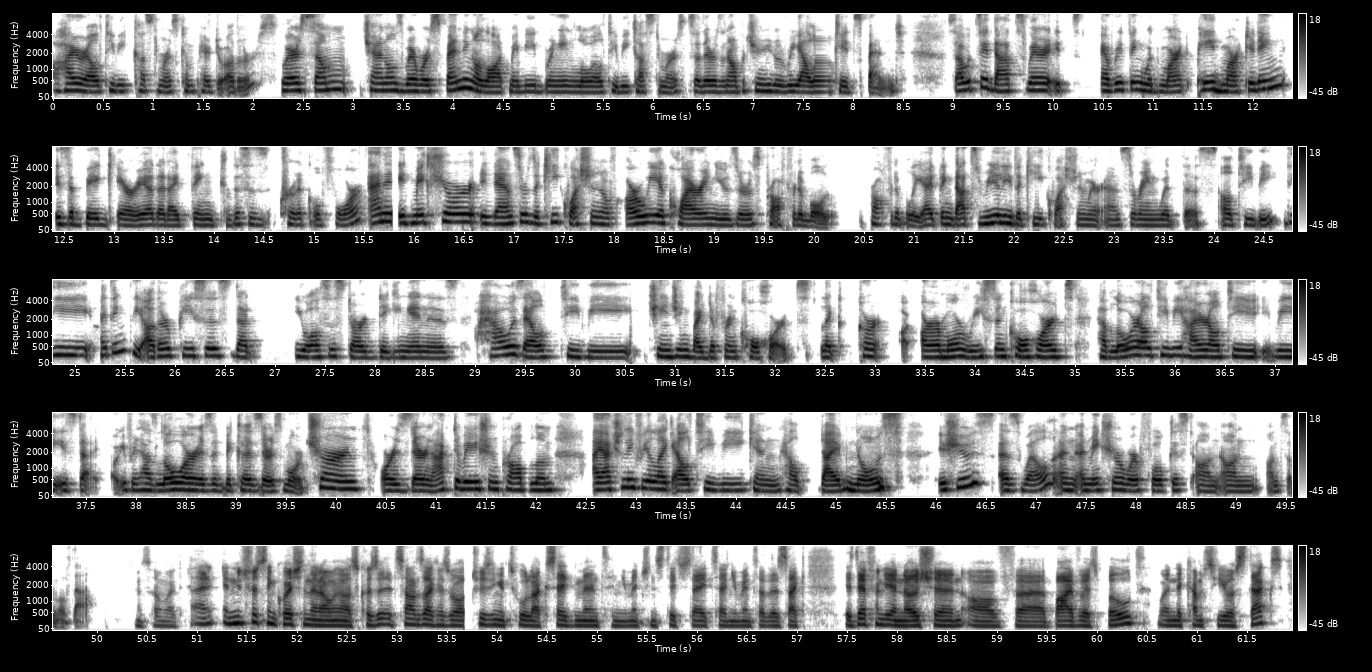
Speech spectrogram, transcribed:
higher LTV customers compared to others. where some channels where we're spending a lot, maybe bringing low LTV customers. So there's an opportunity to reallocate spend. So I would say that's where it's everything with mark paid marketing is a big area that I think this is critical for. And it, it makes sure it answers the key question of are we acquiring users profitable profitably i think that's really the key question we're answering with this ltv the i think the other pieces that you also start digging in is how is LTV changing by different cohorts? Like current are our more recent cohorts have lower LTV, higher LTV? Is that if it has lower, is it because there's more churn or is there an activation problem? I actually feel like LTV can help diagnose issues as well and, and make sure we're focused on on on some of that. So much. An, an interesting question that I want to ask because it sounds like as well choosing a tool like Segment and you mentioned Stitch Data and you mentioned others like there's definitely a notion of uh, buy versus build when it comes to your stacks.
